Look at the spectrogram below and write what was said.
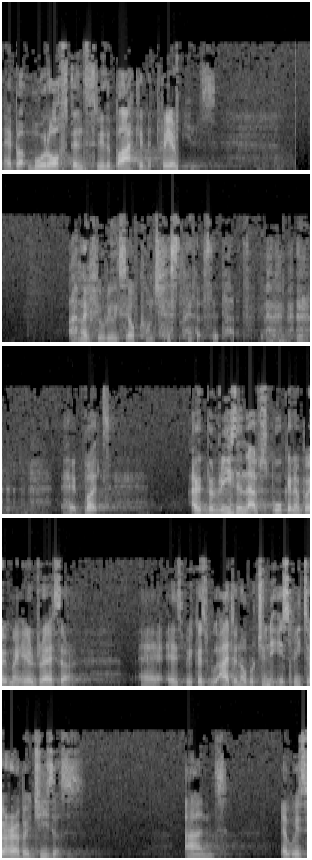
uh, but more often through the back of the prayer meetings. I now feel really self-conscious now that I said that. uh, but the reason that I've spoken about my hairdresser uh, is because I had an opportunity to speak to her about Jesus. And it was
